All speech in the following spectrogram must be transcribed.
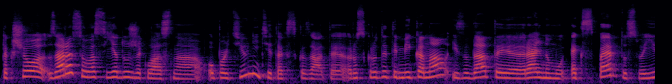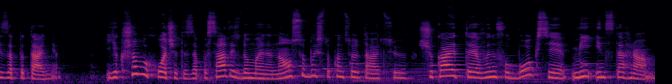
Так що зараз у вас є дуже класна opportunity, так сказати, розкрутити мій канал і задати реальному експерту свої запитання. Якщо ви хочете записатись до мене на особисту консультацію, шукайте в інфобоксі мій інстаграм.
